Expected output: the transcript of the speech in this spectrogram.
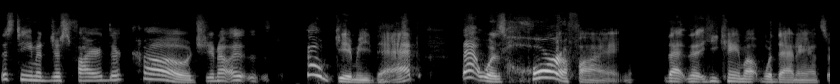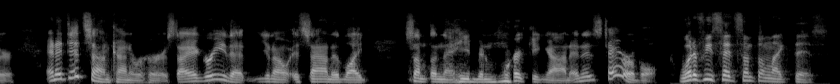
This team had just fired their coach you know don't give me that. That was horrifying that, that he came up with that answer. And it did sound kind of rehearsed. I agree that you know it sounded like something that he'd been working on and it's terrible. What if he said something like this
